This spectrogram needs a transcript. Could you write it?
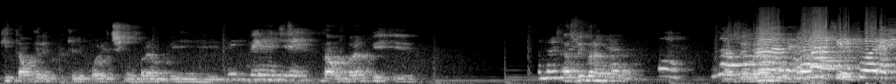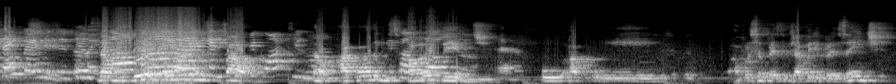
que estão aquele, aquele coletinho branco e. Verde. Não, branco e. Não, Azul e branco. E não, não é aquele fluorescente? verde também. Não, não, verde é a é aqueles municipal. não. A guarda municipal é o verde. O, a, o, a polícia Japeri Presente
